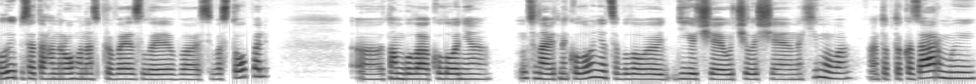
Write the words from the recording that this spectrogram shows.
Коли після Таганрогу нас привезли в Севастополь, е, там була колонія, ну це навіть не колонія, це було діюче училище Нахімова, тобто казарми.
